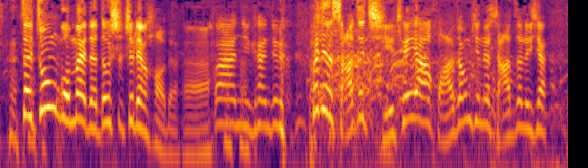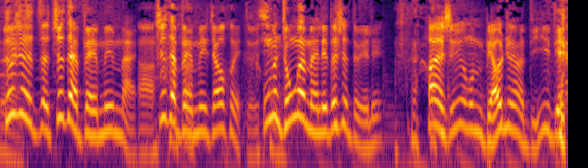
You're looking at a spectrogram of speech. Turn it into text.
在中国卖的都是质量好的。啊。啊，你看这个，反正啥子汽车呀、化妆品的啥子那些，都是只只在北美卖啊，只在北美召回。我们中国卖的都是对的，好像是因为我们标准要低一点。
